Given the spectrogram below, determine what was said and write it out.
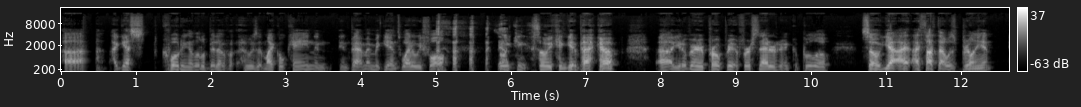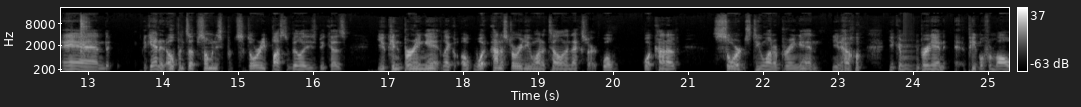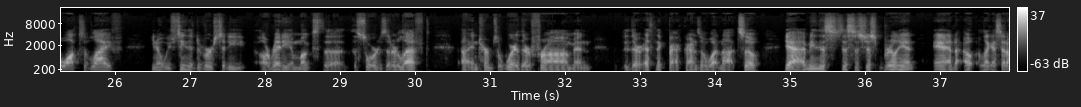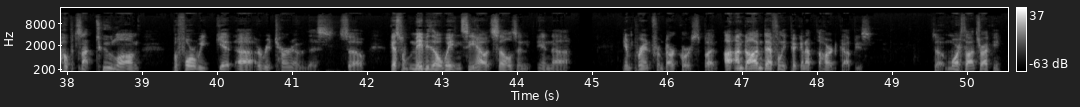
uh, I guess quoting a little bit of who is it, Michael Caine in, in Batman Begins, Why Do We Fall? yeah. So we can so we can get back up. Uh, you know, very appropriate for Snyder and Capullo. So yeah, I, I thought that was brilliant. And again, it opens up so many story possibilities because you can bring in like, oh, what kind of story do you want to tell in the next arc? Well, what kind of swords do you want to bring in? You know, you can bring in people from all walks of life. You know, we've seen the diversity already amongst the the swords that are left uh, in terms of where they're from and their ethnic backgrounds and whatnot. So yeah, I mean this this is just brilliant, and I, like I said, I hope it's not too long before we get uh, a return of this. So I guess maybe they'll wait and see how it sells in in uh, in print from Dark Horse. But I, I'm I'm definitely picking up the hard copies. So more thoughts, Rocky?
